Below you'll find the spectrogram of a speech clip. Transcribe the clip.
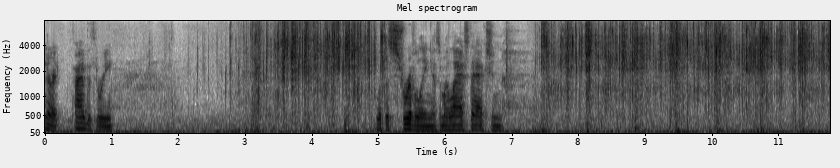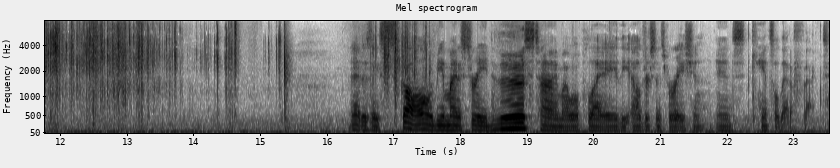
All right, five to three. With the shriveling as my last action. That is a skull. It would be a minus three. This time I will play the Eldritch Inspiration and cancel that effect.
